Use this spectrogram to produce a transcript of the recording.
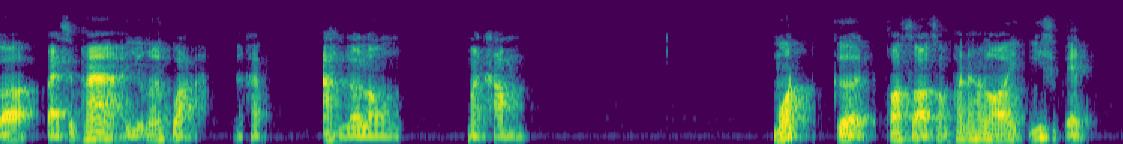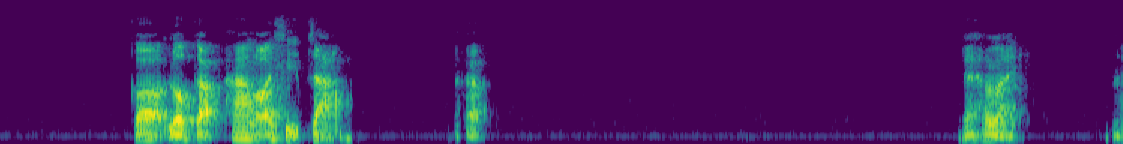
ก็ 85 อายุน้อยกว่านะครับอะเราลองมาทำมดเกิดพศ 2521 ก็ลบกับ 543 นะครับ ได้เท่าไหร่นะ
